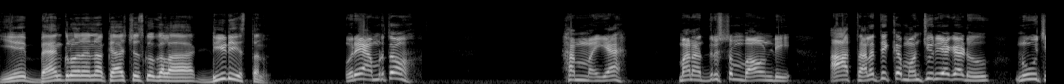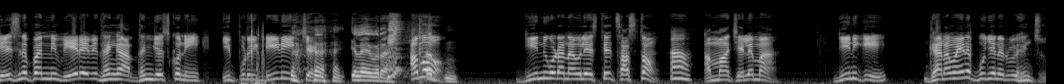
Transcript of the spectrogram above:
ఏ బ్యాంకులోనైనా క్యాష్ చేసుకోగల డీడీ ఇస్తాను. ఒరే అమృతం! హమ్మయ్యా మన అదృష్టం బావుండి ఆ తలతిక్క మంచూరియాగాడు నువ్వు చేసిన పని వేరే విధంగా అర్థం చేసుకుని ఇప్పుడు ఈ డీడీ ఇచ్చాడు. ఇలా ఎవరా అమ్మో! దీన్ని కూడా నవిలేస్తే చస్తాం. అమ్మా చెల్లెమ్మా దీనికి ఘనమైన పూజ నిర్వహించు.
